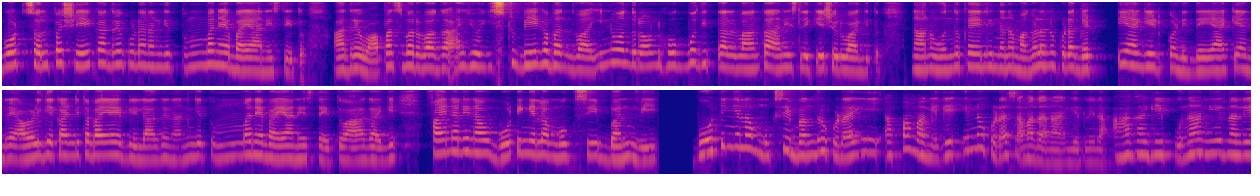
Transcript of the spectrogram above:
ಬೋಟ್ ಸ್ವಲ್ಪ ಶೇಕ್ ಆದರೆ ಕೂಡ ನನಗೆ ತುಂಬಾ ಭಯ ಅನ್ನಿಸ್ತಿತ್ತು. ಆದರೆ ವಾಪಸ್ ಬರುವಾಗ, ಅಯ್ಯೋ, ಇಷ್ಟು ಬೇಗ ಬಂದ್ವಾ? ಇನ್ನೂ ಒಂದು ರೌಂಡ್ ಹೋಗ್ಬೋದಿತ್ತಲ್ವಾ? ಅಂತ ಅನಿಸ್ಲಿಕ್ಕೆ ಶುರುವಾಗಿತ್ತು. ನಾನು ಒಂದು ಕೈಯಲ್ಲಿ ನನ್ನ ಮಗಳನ್ನು ಕೂಡ ಗಟ್ಟಿಯಾಗಿ ಇಟ್ಕೊಂಡಿದ್ದೆ ಯಾಕೆ ಅಂದರೆ ಅವಳಿಗೆ ಖಂಡಿತ ಭಯ ಇರಲಿಲ್ಲ. ಆದರೆ ನನಗೆ ತುಂಬಾ ಭಯ ಅನ್ನಿಸ್ತಾ ಇತ್ತು. ಹಾಗಾಗಿ ಫೈನಲಿ ನಾವು ಬೋಟಿಂಗ್ ಎಲ್ಲ ಮುಗಿಸಿ ಬಂದ್ವಿ. ಬೋಟಿಂಗ್ ಎಲ್ಲ ಮುಗಿಸಿ ಬಂದರೂ ಕೂಡ ಈ ಅಪ್ಪ ಮಗಳಿಗೆ ಇನ್ನೂ ಕೂಡ ಸಮಾಧಾನ ಆಗಿರಲಿಲ್ಲ. ಹಾಗಾಗಿ ಪುನಃ ನೀರಿನಲ್ಲಿ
